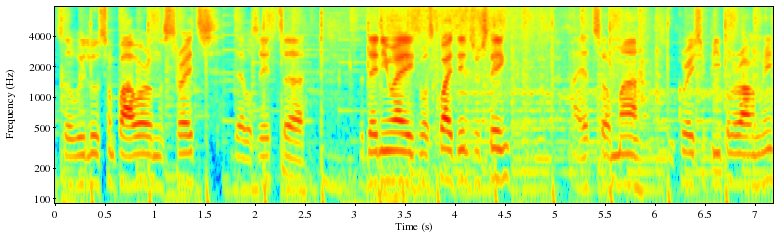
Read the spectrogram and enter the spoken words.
so we lose some power on the straights. That was it. Uh, but anyway, it was quite interesting. I had some uh, some crazy people around me.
